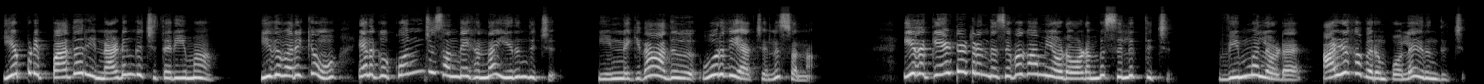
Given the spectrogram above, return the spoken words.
எப்படி பதறி நடுங்குச்சு தெரியுமா? இது வரைக்கும் எனக்கு கொஞ்சம் சந்தேகம்தான் இருந்துச்சு. இன்னைக்குதான் அது உறுதியாச்சுன்னு சொன்னான். இத கேட்டுட்டு இருந்த சிவகாமியோட உடம்பு சிலுத்துச்சு விம்மலோட அழுக வரும் போல இருந்துச்சு.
